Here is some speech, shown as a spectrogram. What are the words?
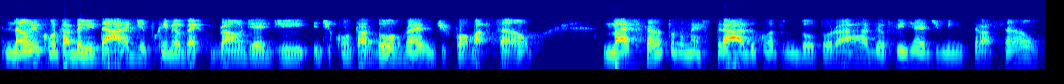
não em contabilidade, porque meu background é de, de contador, né, de formação, mas tanto no mestrado quanto no doutorado, eu fiz administração.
